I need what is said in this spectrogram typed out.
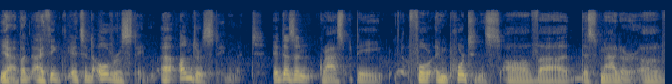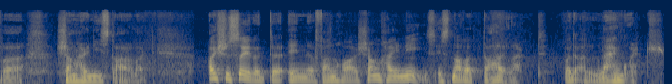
Yeah, but I think it's an overstatement, uh, understatement. It doesn't grasp the full importance of uh, this matter of uh, Shanghainese dialect. I should say that uh, in Fanhua, Shanghainese is not a dialect, but a language.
